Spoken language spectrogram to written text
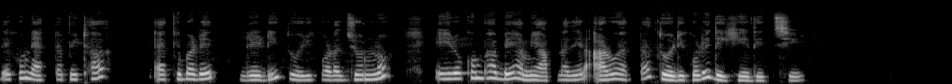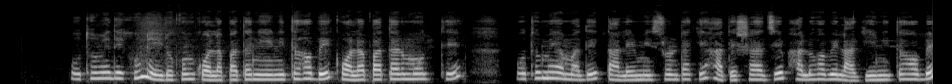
দেখুন, একটা পিঠা একেবারে রেডি তৈরি করার জন্য। এই রকমভাবে আমি আপনাদের আরও একটা তৈরি করে দেখিয়ে দিচ্ছি। প্রথমে দেখুন এই রকম কলা পাতা নিয়ে নিতে হবে। কলা পাতার মধ্যে প্রথমে আমাদের তালের মিশ্রণটাকে হাতের সাহায্যে ভালোভাবে লাগিয়ে নিতে হবে।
